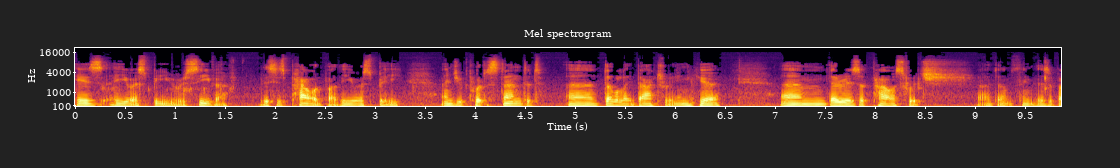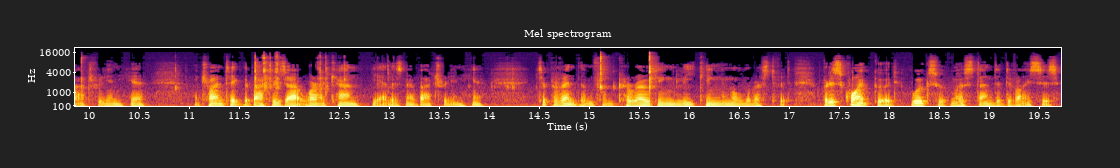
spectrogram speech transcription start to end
is a USB receiver. This is powered by the USB and you put a standard uh, AA battery in here. Um, there is a power switch. I don't think there's a battery in here. I try and take the batteries out where I can. Yeah, there's no battery in here to prevent them from corroding, leaking and all the rest of it. But it's quite good. Works with most standard devices,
